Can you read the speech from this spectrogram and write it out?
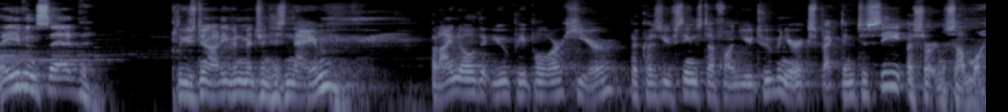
They even said, please do not even mention his name. But I know that you people are here because you've seen stuff on YouTube and you're expecting to see a certain someone.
